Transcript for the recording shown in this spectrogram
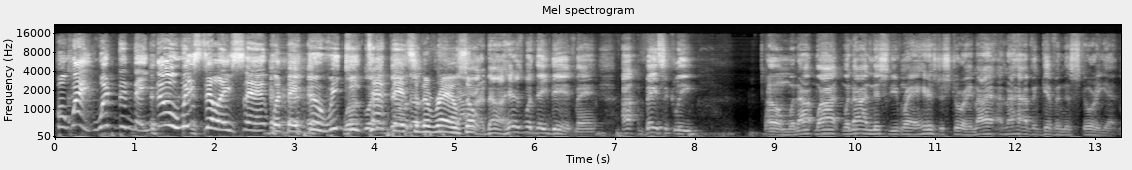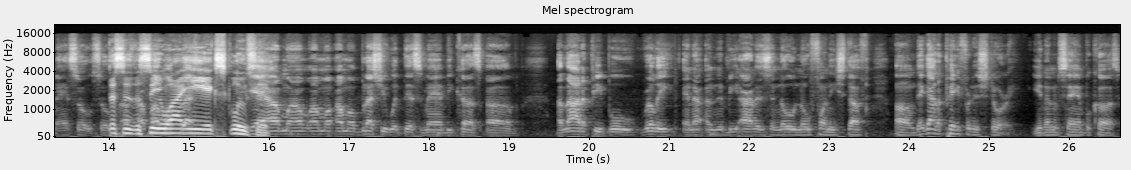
But wait, what did they do? We still ain't said what they do. We keep Well, well, tap the build dancing up- around. Nah, So nah, here's what they did, man. I, basically, um, when I, when I when I initially ran, here's the story, and I and I haven't given this story yet, man. So so this I- is the I'm- I'm bless- CYE exclusive. Yeah, I'm, I'm, I'm, I'm gonna bless you with this, man, because um, a lot of people really, and, I, and to be honest, and no, no funny stuff, um, they got to pay for this story. You know what I'm saying? Because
